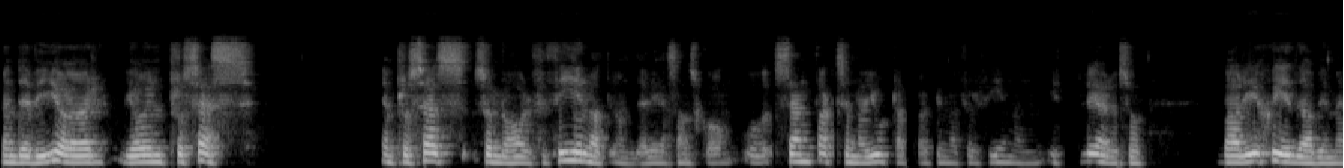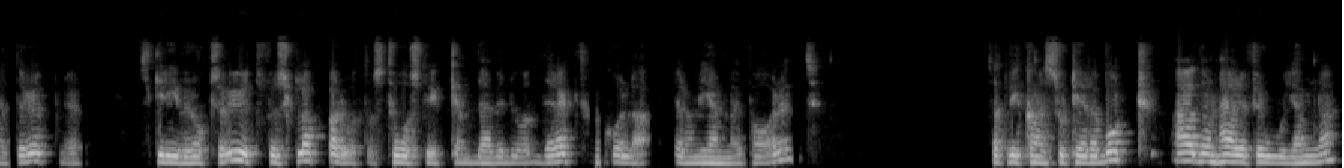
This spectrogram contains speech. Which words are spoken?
men det vi gör, vi har en process en process som vi har förfinat under resans gång och Centaxen har gjort att vi har kunnat förfina den ytterligare så varje skida vi mäter upp nu skriver också ut fusklappar åt oss, två stycken, där vi då direkt kan kolla, är de jämna i paret? Så att vi kan sortera bort, ah, de här är för ojämna.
